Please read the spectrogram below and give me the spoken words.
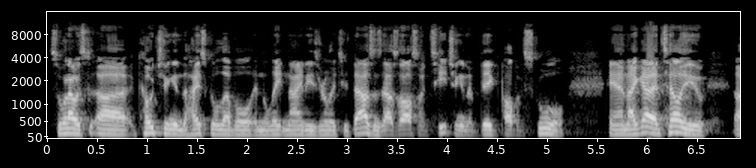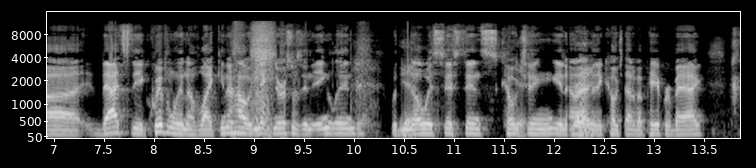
So when I was uh, coaching in the high school level in the late '90s, early 2000s, I was also teaching in a big public school. And I got to tell you, uh, that's the equivalent of like, you know how Nick Nurse was in England with yeah. no assistants coaching, yeah. you know, right. they coach out of a paper bag.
